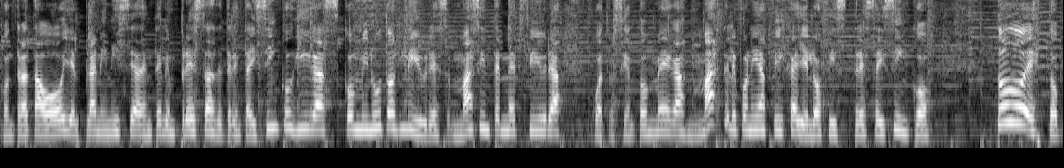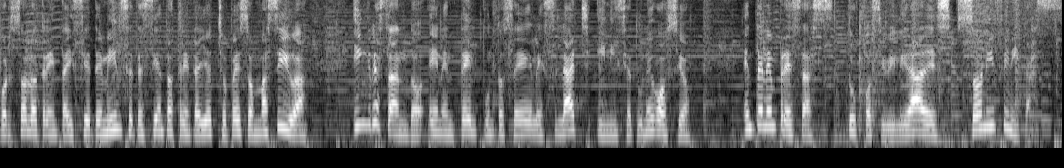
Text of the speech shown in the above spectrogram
Contrata hoy el plan Inicia de Entel Empresas de 35 gigas con minutos libres, más internet fibra, 400 megas, más telefonía fija y el Office 365. Todo esto por solo 37.738 pesos masiva, ingresando en entel.cl slash inicia tu negocio. Entel Empresas, tus posibilidades son infinitas.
